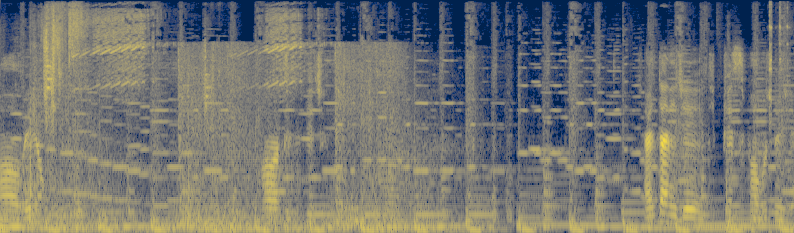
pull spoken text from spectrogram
와, 외령. 아, 되게 지 자, 일단 이제 DPS 봐보죠, 이제.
